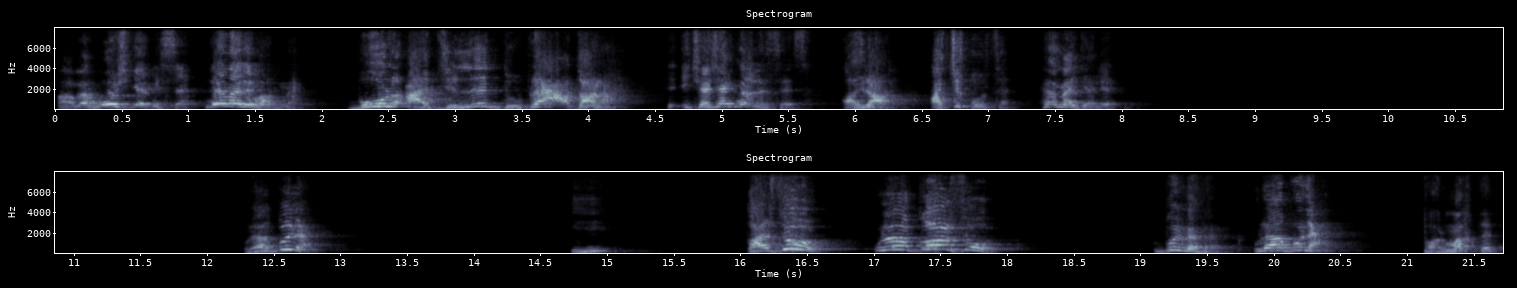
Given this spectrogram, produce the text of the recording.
Abi hoş gelmişsin. Ne vereyim abime? Bol acılı duble Adana. E, İçecek ne alırsınız? Ayran. Açık olsun. Hemen geliyorum. Ulan bu ne? İyi. Garson! Ulan garson! Buyurun efendim. Ulan bu ne? Parmaktır.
